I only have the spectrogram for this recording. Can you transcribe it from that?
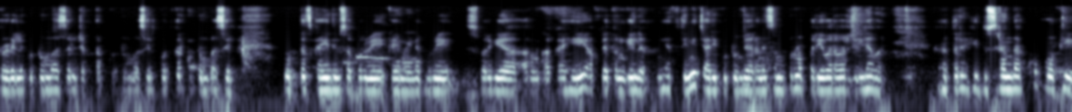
कर्डेले कुटुंब असेल जगताप कुटुंब असेल कोतकर कुटुंब असेल नुकतंच काही दिवसापूर्वी काही महिन्यापूर्वी स्वर्गीय अरुण काका हे आपल्यातून गेलं आणि ह्या तिन्ही चारी कुटुंबियावर आणि संपूर्ण परिवारावर जिल्ह्यावर खरं तर ही दुसऱ्यांदा खूप मोठी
